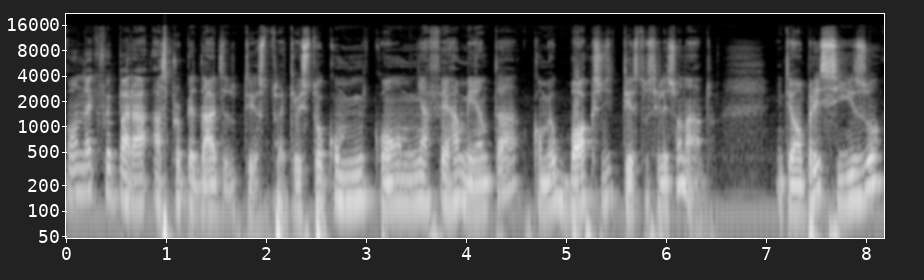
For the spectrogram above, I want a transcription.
onde é que foi parar as propriedades do texto? É que eu estou com, com minha ferramenta, com meu box de texto selecionado. Então eu preciso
